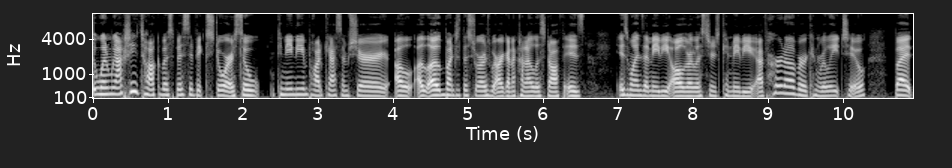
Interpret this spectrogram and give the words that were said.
when we actually talk about specific stores, so Canadian podcasts, I'm sure a, a, a bunch of the stores we are going to kind of list off is is ones that maybe all of our listeners can maybe have heard of or can relate to. But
